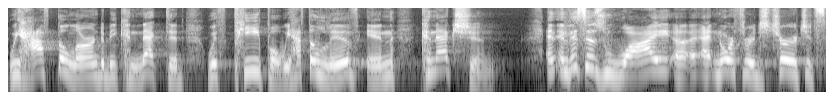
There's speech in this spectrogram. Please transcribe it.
We have to learn to be connected with people. We have to live in connection. And, and this is why uh, at Northridge Church, it's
